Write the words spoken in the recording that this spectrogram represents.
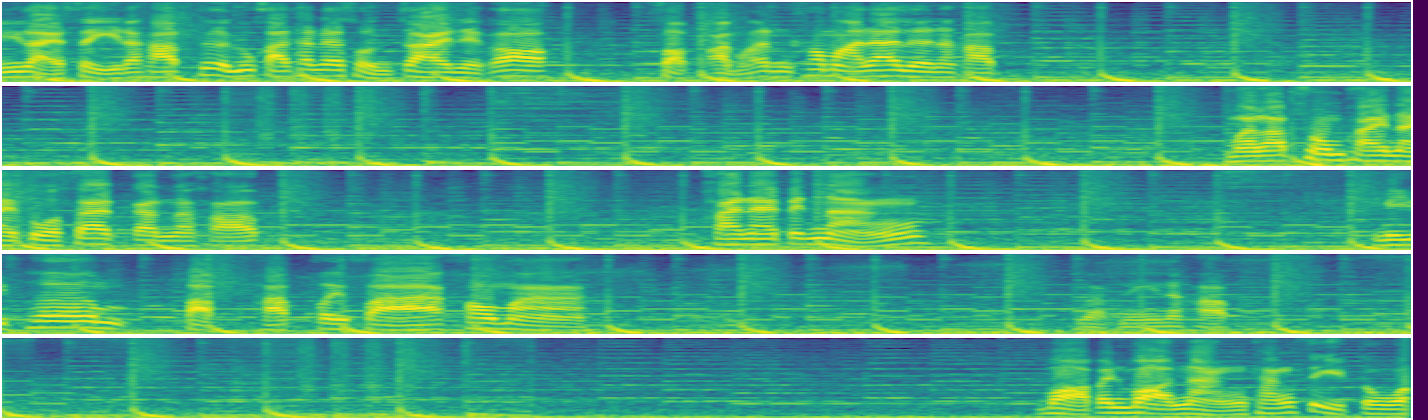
มีหลายสีนะครับถ้าลูกค้าท่านใดสนใจเนี่ยก็สอบถามกันเข้ามาได้เลยนะครับมารับชมภายในตัวแซดกันนะครับ ภายในเป็นหนัง มีเพิ่มปรับพับไฟฟ้าเข้ามา แบบนี้นะครับ บาะเป็นเบาะหนังทั้ง 4 ตัว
